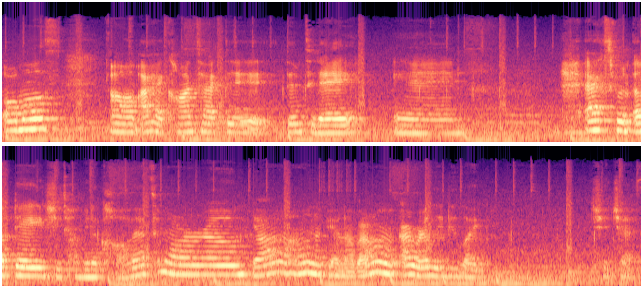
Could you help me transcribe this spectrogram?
almost. Um, I had contacted them today and asked for an update. She told me to call back tomorrow. Y'all, I don't know if y'all know, but I don't. I rarely do like chit chats,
